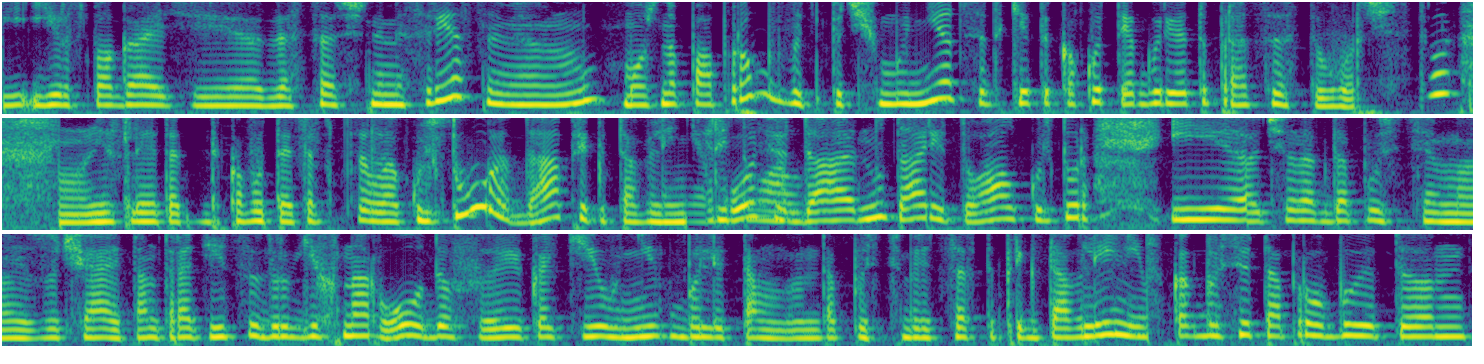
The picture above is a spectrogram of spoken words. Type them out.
и, располагаете достаточными средствами, ну, можно попробовать, почему нет? Все-таки это какой-то, я говорю, это процесс творчества. Если это для кого-то это целая культура, да, приготовления ритуал. кофе, да, ну да, ритуал, культура. И человек, допустим, изучает изучает там традиции других народов и какие у них были там, допустим, рецепты приготовления. Как бы все это пробует эм,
